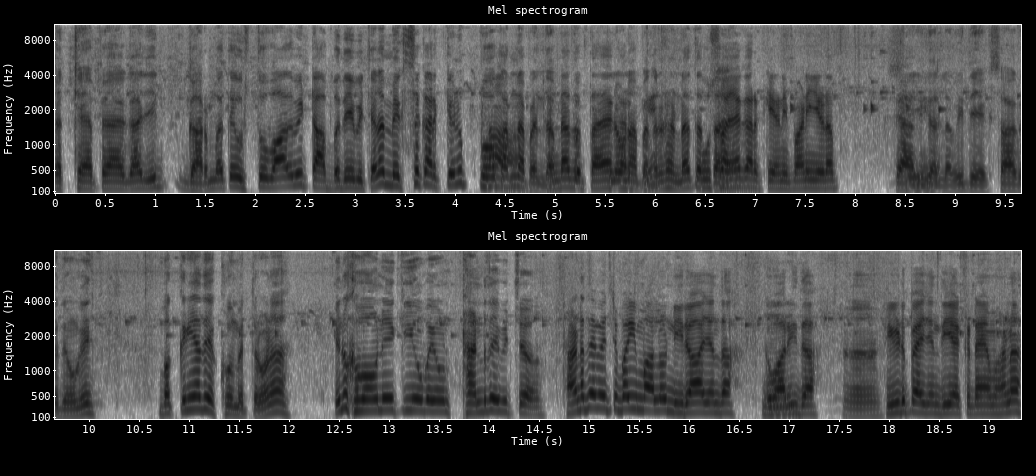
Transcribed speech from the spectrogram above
ਰੱਖਿਆ ਪਿਆ ਹੈਗਾ ਜੀ ਗਰਮ ਤੇ ਉਸ ਤੋਂ ਬਾਅਦ ਵੀ ਟੱਬ ਦੇ ਵਿੱਚ ਨਾ ਮਿਕਸ ਕਰਕੇ ਉਹਨੂੰ ਪੋ ਕਰਨਾ ਪੈਂਦਾ ਠੰਡਾ ਤੱਤਾ ਆ ਪਿਲਾਉਣਾ ਪੈਂਦਾ ਠੰਡਾ ਤੱਤਾ ਉਸਾ ਜਿਹਾ ਕਰਕੇ ਆਣੀ ਪਾਣੀ ਜਿਹੜਾ ਪਿਆ ਸਹੀ ਗੱਲ ਆ ਵੀ ਦੇਖ ਸਕਦੇ ਹੋਗੇ। ਬੱਕਰੀਆਂ ਦੇਖੋ ਮਿੱਤਰੋ ਨਾ ਇਹਨੂੰ ਖਵਾਉਣੇ ਕਿਉਂ ਬਈ ਹੁਣ ਠੰਡ ਦੇ ਵਿੱਚ? ਠੰਡ ਦੇ ਵਿੱਚ ਬਾਈ ਮੰਨ ਲਓ ਨੀਰਾ ਆ ਜਾਂਦਾ ਗਵਾਰੀ ਦਾ ਹਾਂ ਫੀਡ ਪੈ ਜਾਂਦੀ ਹੈ ਇੱਕ ਟਾਈਮ ਹਨਾ?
